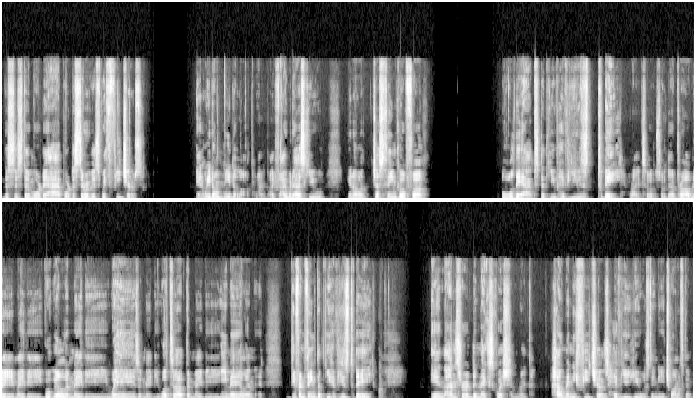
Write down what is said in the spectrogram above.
the system or the app or the service with features. And we don't need a lot right? If i would ask you you know just think of uh, all the apps that you have used today, right? So, so they're probably maybe Google and maybe Waze and maybe WhatsApp and maybe email and uh, different things that you have used today. And answer the next question, right? How many features have you used in each one of them?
